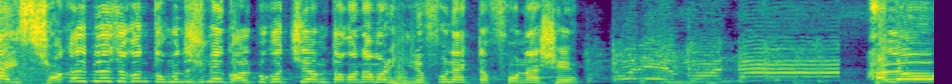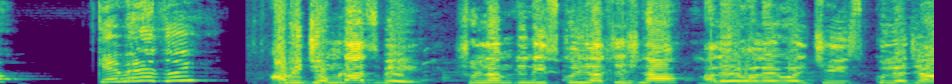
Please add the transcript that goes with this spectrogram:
গাইস সকালবেলা যখন তোমাদের সঙ্গে গল্প করছিলাম তখন আমার হিরো ফোনে একটা ফোন আসে। হ্যালো কে বেরে তুই? আমি জমরা আসবে শুনলাম তুই স্কুল যাচ্ছিস না? ভালোই ভালোই বলছি স্কুলে যা।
